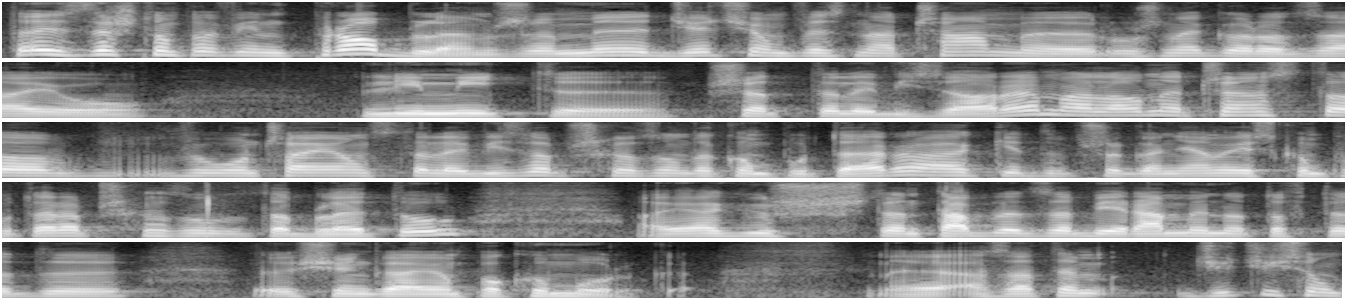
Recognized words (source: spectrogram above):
To jest zresztą pewien problem, że my dzieciom wyznaczamy różnego rodzaju limity przed telewizorem, ale one często wyłączając telewizor przychodzą do komputera, a kiedy przeganiamy je z komputera przychodzą do tabletu, a jak już ten tablet zabieramy, no to wtedy e, sięgają po komórkę. E, a zatem dzieci są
